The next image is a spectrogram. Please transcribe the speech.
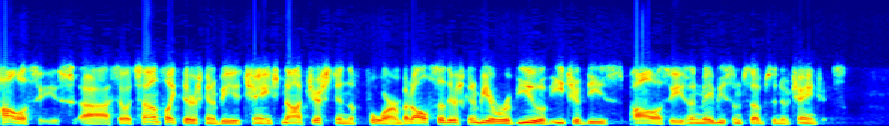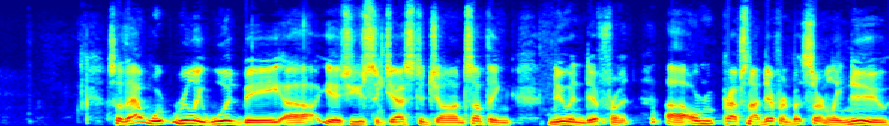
policies. Uh, so it sounds like there's going to be a change, not just in the form, but also there's going to be a review of each of these policies and maybe some substantive changes. So that w- really would be, uh, as you suggested, John, something new and different, uh, or perhaps not different, but certainly new.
